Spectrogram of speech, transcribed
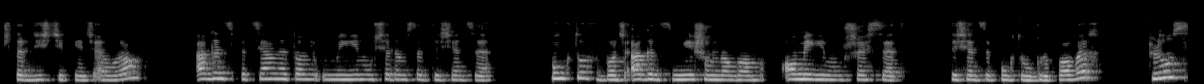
45 euro. Agent specjalny to minimum 700 tysięcy punktów, bądź agent z mniejszą nogą o minimum 600 tysięcy punktów grupowych plus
